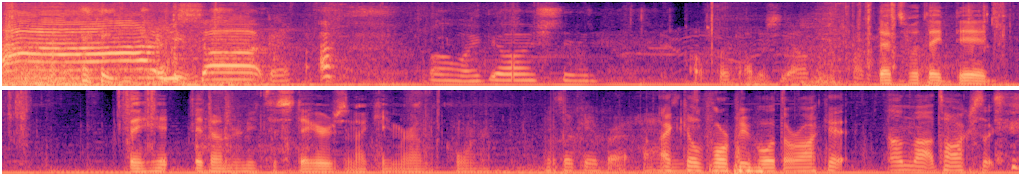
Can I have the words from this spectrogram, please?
Ah, you suck. Oh my gosh, dude. Oh, frick, I just yelled. That's what they did. They hit it underneath the stairs, and I came around the corner. It's okay, Brett. I killed four people with the rocket. I'm not toxic.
